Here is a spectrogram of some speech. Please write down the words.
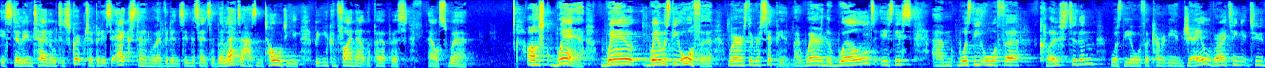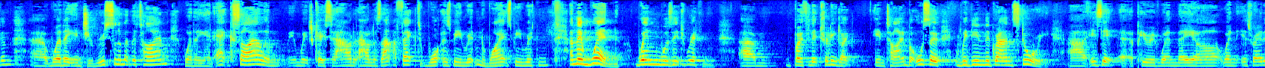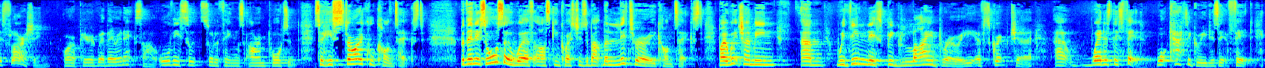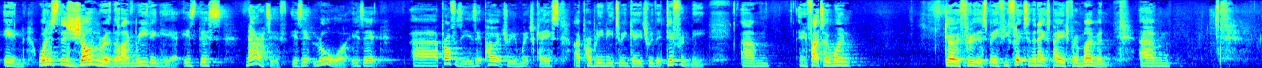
it's still internal to Scripture, but it's external evidence in the sense that the letter hasn't told you, but you can find out the purpose elsewhere. Ask where. Where, where was the author? Where is the recipient? Like, where in the world is this? Um, was the author close to them? Was the author currently in jail writing it to them? Uh, were they in Jerusalem at the time? Were they in exile? In, in which case, how, how does that affect what has been written, and why it's been written? And then when? When was it written? Um, both literally, like in time, but also within the grand story. Uh, is it a period when they are when Israel is flourishing, or a period where they're in exile? All these sort of things are important. So historical context, but then it's also worth asking questions about the literary context, by which I mean um, within this big library of scripture. Uh, where does this fit? What category does it fit in? What is the genre that I'm reading here? Is this narrative? Is it law? Is it uh, prophecy? Is it poetry? In which case, I probably need to engage with it differently. Um, in fact, I won't go through this, but if you flick to the next page for a moment, um,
